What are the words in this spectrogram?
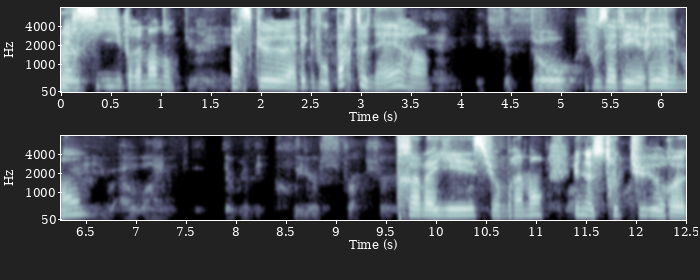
Merci vraiment parce que avec vos partenaires, vous avez réellement travaillé sur vraiment une structure euh,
